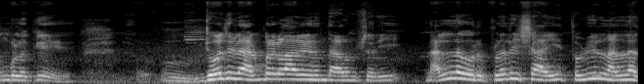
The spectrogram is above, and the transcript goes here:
உங்களுக்கு ஜோதிட அன்பர்களாக இருந்தாலும் சரி நல்ல ஒரு ஃப்ளரிஷ் ஆகி தொழில் நல்ல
